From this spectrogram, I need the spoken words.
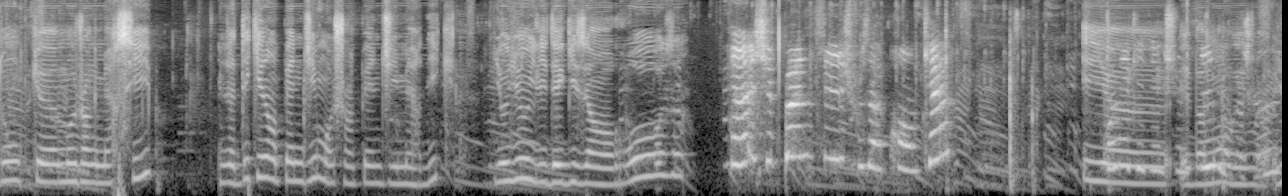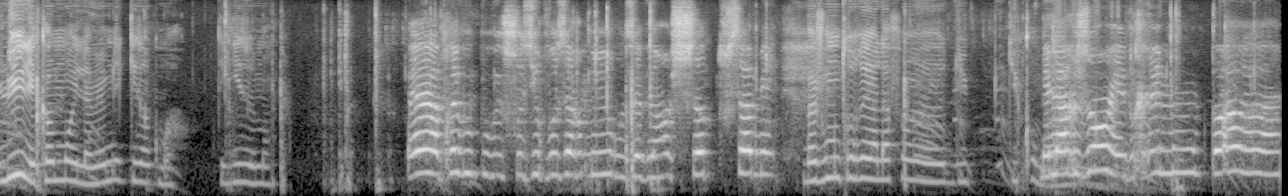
Donc, euh, Mojang, merci. Il a déguisé en PNJ, moi je suis un PNJ merdique. Yo-Yo, il est déguisé en rose. Ah, je suis pas une fille, je vous apprends, ok Et, euh, et ben moi, oui, voilà. Lui, il est comme moi, il a même déguisé que moi. Déguisement. Ouais, après, vous pouvez choisir vos armures, vous avez un shop, tout ça, mais, Bah, je vous montrerai à la fin euh, du, du combat. mais l'argent est vraiment pas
